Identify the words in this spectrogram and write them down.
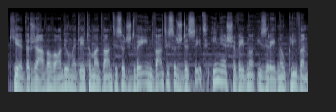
ki je državo vodil med letoma 2002 in 2010 in je še vedno izredno vpliven.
